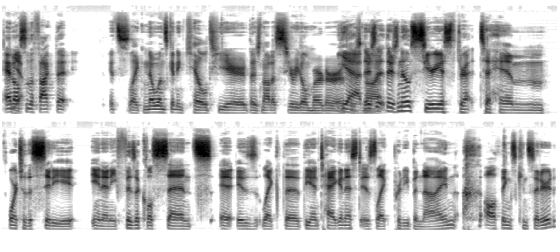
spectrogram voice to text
And Yeah. also the fact that it's like no one's getting killed here. There's not a serial murderer. yeah, there's not- a, there's no serious threat to him or to the city in any physical sense. It is like the the antagonist is like pretty benign, all things considered.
